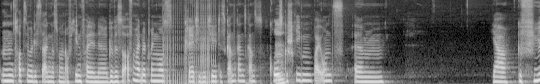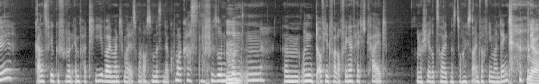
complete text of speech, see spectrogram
Mm, trotzdem würde ich sagen, dass man auf jeden Fall eine gewisse Offenheit mitbringen muss. Kreativität ist ganz, ganz, ganz groß mhm. geschrieben bei uns. Ähm, ja, Gefühl, ganz viel Gefühl und Empathie, weil manchmal ist man auch so ein bisschen der Kummerkasten für so einen mhm. Kunden. Ähm, und auf jeden Fall auch Fingerfertigkeit. So eine Schere zu halten ist doch nicht so einfach, wie man denkt. Ja.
